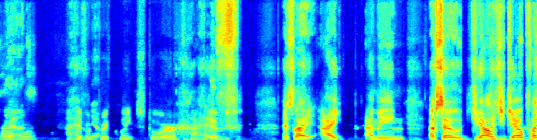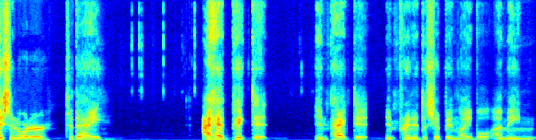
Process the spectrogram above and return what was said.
Yeah. Mhm. I have a Yep. Bricklink store. I have. It's like I. I mean, uh, so Geology Joe placed an order today. I had picked it and packed it and printed the shipping label. I mean,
